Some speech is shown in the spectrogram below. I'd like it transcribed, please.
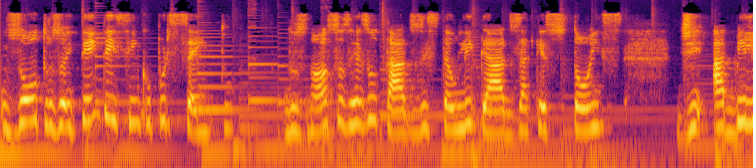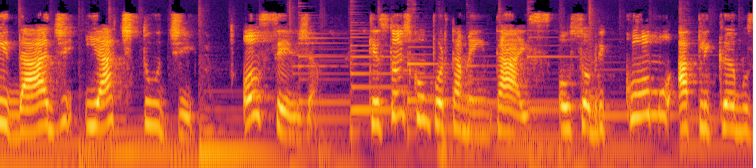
os outros 85% dos nossos resultados estão ligados a questões de habilidade e atitude. Ou seja, questões comportamentais ou sobre como aplicamos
